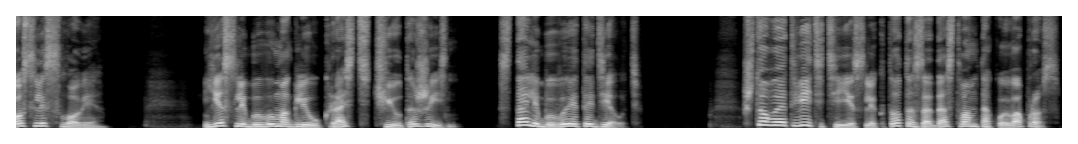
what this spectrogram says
Послесловие. Если бы вы могли украсть чью-то жизнь, стали бы вы это делать? Что вы ответите, если кто-то задаст вам такой вопрос?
